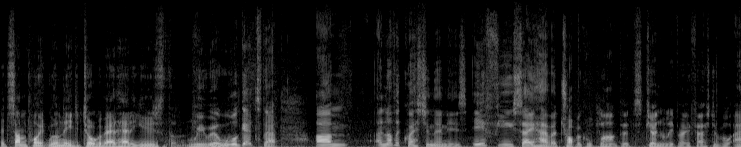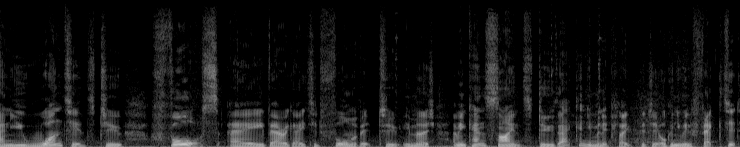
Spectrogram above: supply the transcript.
at some point, we'll need to talk about how to use them. We will. Well, we'll get to that. Um, another question then is if you say have a tropical plant that's generally very fashionable and you wanted to force a variegated form of it to emerge, I mean, can science do that? Can you manipulate the gene or can you infect it?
